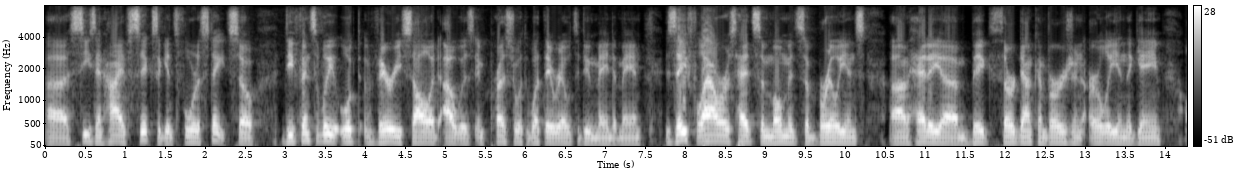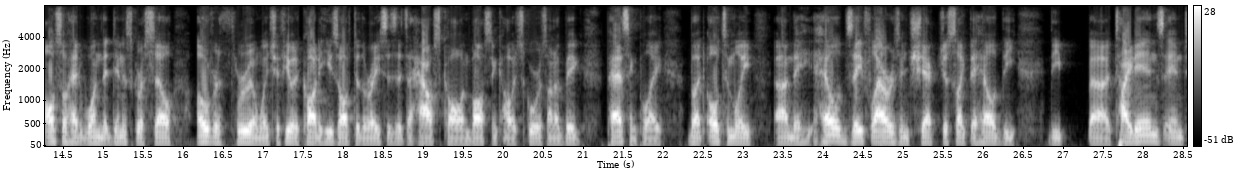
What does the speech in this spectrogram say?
uh, season high of six against Florida State. So defensively, it looked very solid. I was impressed with what they were able to do man to man. Zay Flowers had some moments of brilliance. Um, had a um, big third down conversion early in the game. Also had one that Dennis Grosel overthrew in which if he would have caught it, he's off to the races. It's a house call, and Boston College scores on a big passing play. But ultimately, um, they held Zay Flowers in check, just like they held the the uh, tight ends. And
